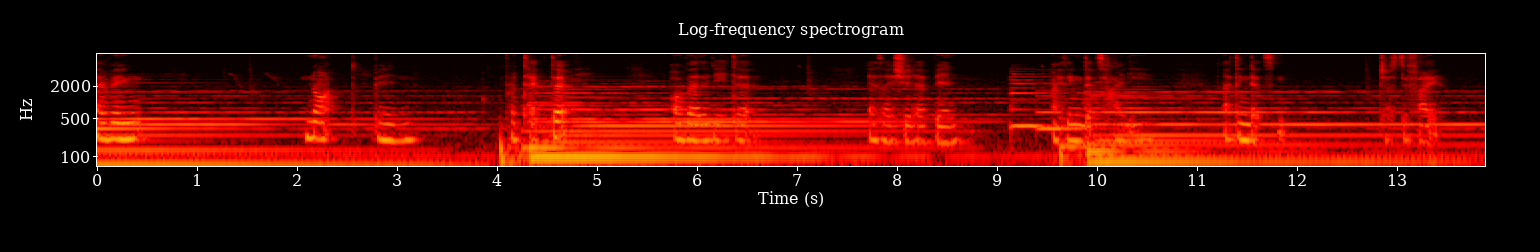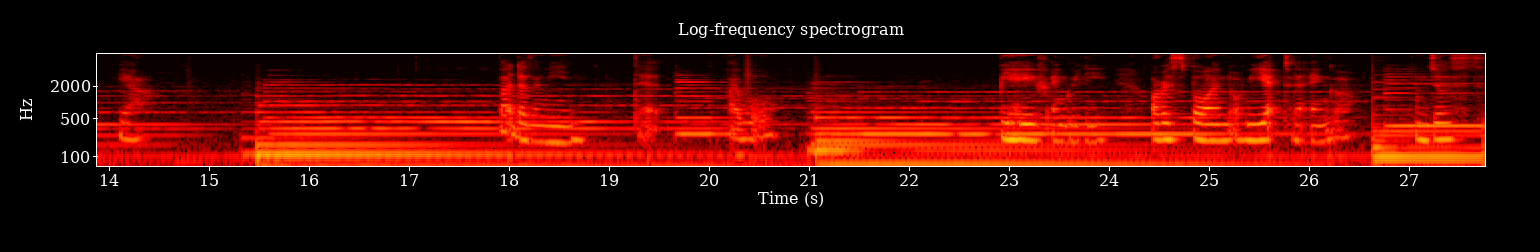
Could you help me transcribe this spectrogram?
having not been protected or validated as I should have been. I think that's highly, I think that's justified. Yeah. But it doesn't mean that I will behave angrily or respond or react to that anger just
